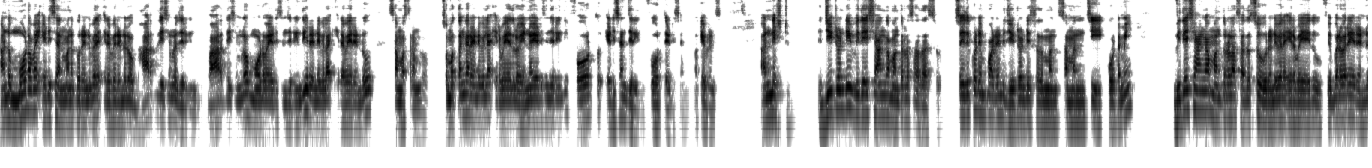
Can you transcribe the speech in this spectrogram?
అండ్ మూడవ ఎడిషన్ మనకు 2022లో భారతదేశంలో జరిగింది. భారతదేశంలో మూడవ ఎడిషన్ జరిగింది 2022 సంవత్సరంలో. సో, మొత్తంగా 2025లో ఎన్నో ఎడిషన్ జరిగింది? ఫోర్త్ ఎడిషన్ జరిగింది. Fourth edition. Okay friends. And next జీ20 విదేశాంగ మంత్రుల సదస్సు. సో, ఇది కూడా ఇంపార్టెంట్ జీ ట్వంటీ సంబంధించి కూటమి విదేశాంగ మంత్రుల సదస్సు 2025 ఫిబ్రవరి 2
